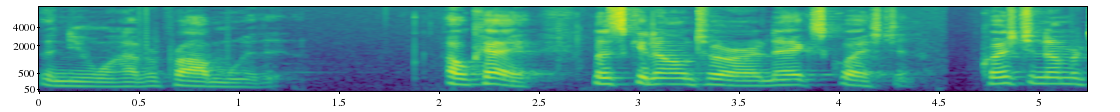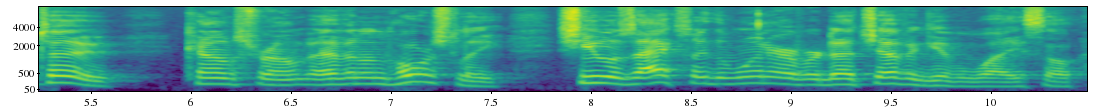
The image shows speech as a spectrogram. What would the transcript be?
then you won't have a problem with it. Okay, let's get on to our next question. Question number two comes from Evelyn Horsley. She was actually the winner of our Dutch oven giveaway, so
